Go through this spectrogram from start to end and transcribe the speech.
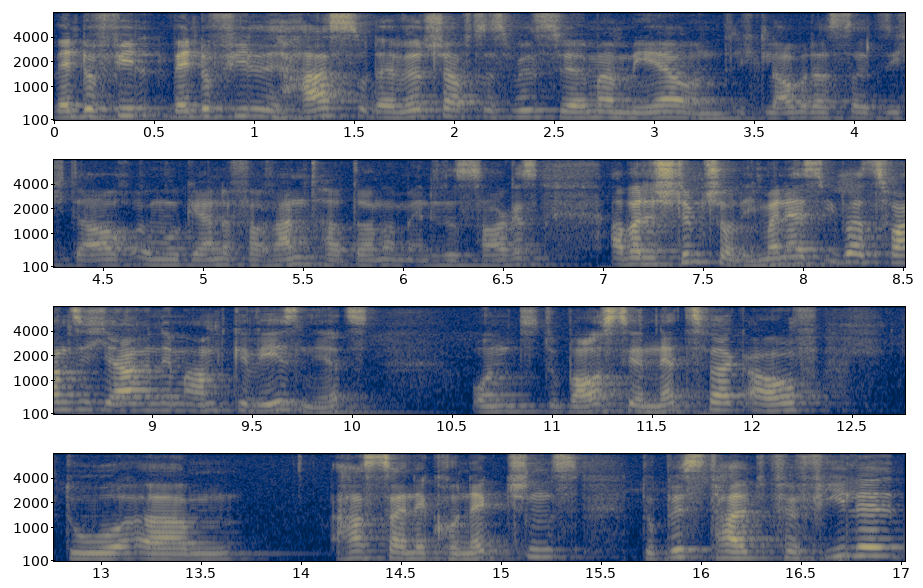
wenn, du viel, wenn du viel hast oder erwirtschaftest, willst du ja immer mehr. Und ich glaube, dass er sich da auch irgendwo gerne verrannt hat dann am Ende des Tages. Aber das stimmt schon. Ich meine, er ist über 20 Jahre in dem Amt gewesen jetzt. Und du baust dir ein Netzwerk auf, du ähm, hast seine Connections, du bist halt für viele,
